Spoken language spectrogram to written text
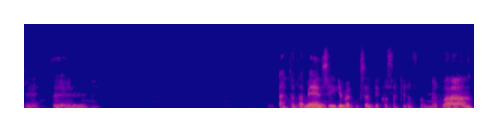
este, hasta también, sí, que me acusan de cosas que no son verdad.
